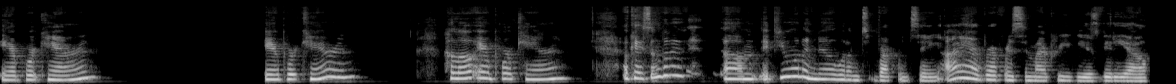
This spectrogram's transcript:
Airport Karen. Airport Karen. Hello, Airport Karen. Okay, so I'm going to, um, if you want to know what I'm referencing, I have referenced in my previous video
